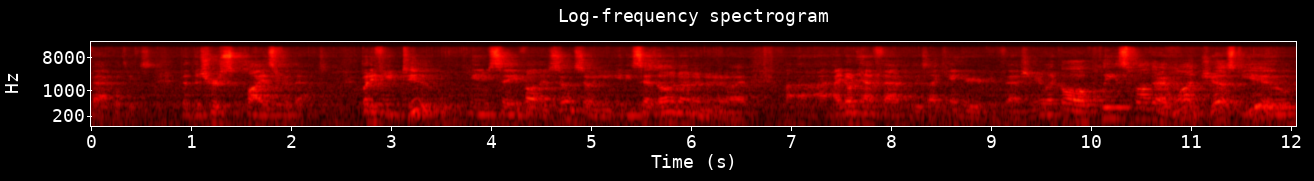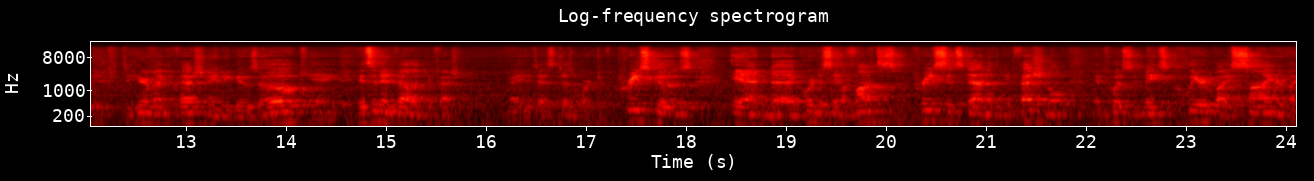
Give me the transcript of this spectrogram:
faculties, that the church supplies for that. But if you do, and you say, Father so and so, and he says, Oh, no, no, no, no, I, I, I don't have faculties, I can't hear your confession. You're like, Oh, please, Father, I want just you to hear my confession. And he goes, Okay, it's an invalid confession, right? It just doesn't work. If a priest goes, and uh, according to St. Alphonsus, if a priest sits down at the confessional and puts it, makes it clear by sign or by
